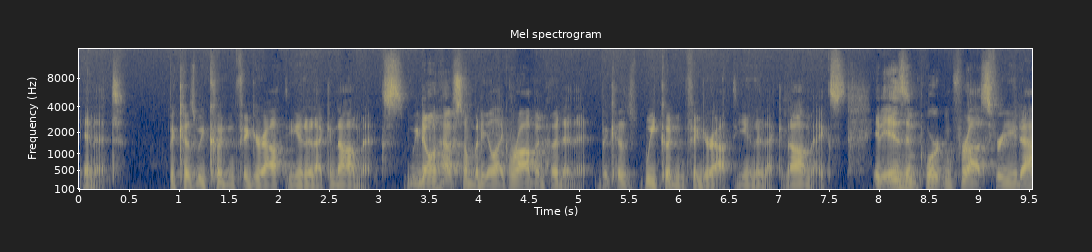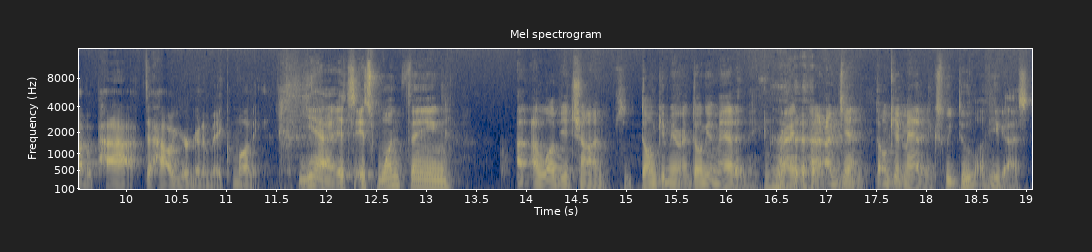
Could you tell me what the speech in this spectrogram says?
in it because we couldn't figure out the unit economics. We don't have somebody like Robinhood in it because we couldn't figure out the unit economics. It is important for us for you to have a path to how you're going to make money. Yeah, it's it's one thing. I, I love you, Chime. So don't get me don't get mad at me, right? Again, don't get mad at me because we do love you guys.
